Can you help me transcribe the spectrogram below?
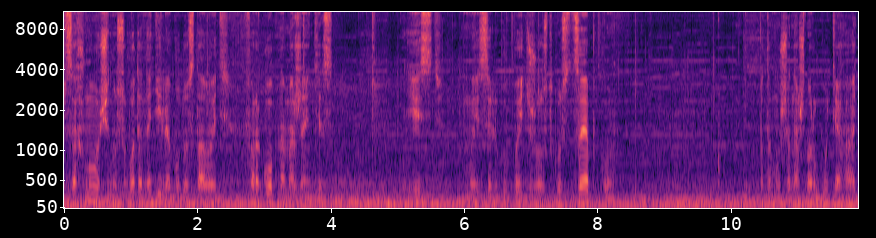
в Сахновщину, субота-неділя буду ставити фаркоп на Мажентіс. Є мисль купити жорстку сцепку, потому що на шнурку тягати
